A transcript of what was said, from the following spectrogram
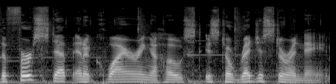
The first step in acquiring a host is to register a name.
